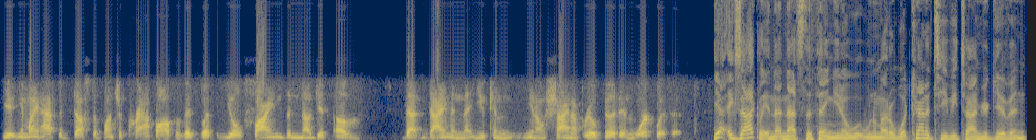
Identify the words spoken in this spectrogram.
you, you might have to dust a bunch of crap off of it, but you'll find the nugget of that diamond that you can you know shine up real good and work with it. yeah, exactly. And then that's the thing. You know, w- no matter what kind of TV time you're given.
